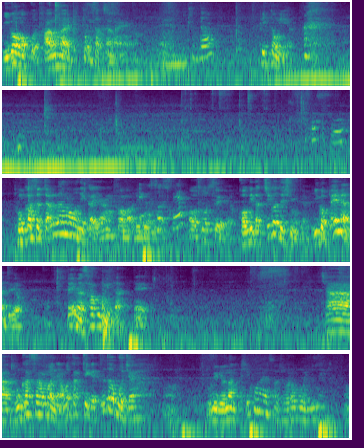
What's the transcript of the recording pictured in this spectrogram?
이거 먹고 다음날 피똥 쌌잖아요. 네, 비동? 피똥이요. 소스? 돈가스 잘라 놓으니까 양 더 많이 이거 거예요. 소스야? 어, 소스예요. 거기다 찍어 드시면 돼요. 이거 빼면 안 돼요. 빼면 사고입니다. 네. 자, 돈가스 한번 야무딱지게 뜯어보자. 어, 우리 요남 피곤해서 저러고 있네. 어.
